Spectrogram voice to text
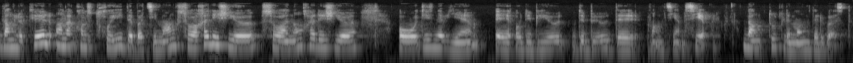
dans lequel on a construit des bâtiments soit religieux, soit non religieux au 19e et au début, début du 20e siècle, dans tout le monde de l'Ouest.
